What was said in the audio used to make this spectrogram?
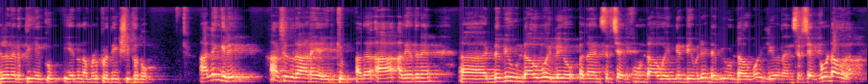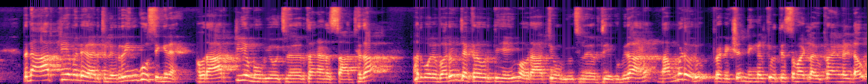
നിലനിർത്തിയേക്കും എന്ന് നമ്മൾ പ്രതീക്ഷിക്കുന്നു. അല്ലെങ്കിൽ ഹർഷിത് റാണയായിരിക്കും അത് ആ അദ്ദേഹത്തിന് ഡെബ്യൂ ഉണ്ടാവുമോ ഇല്ലയോ എന്നനുസരിച്ചായിരിക്കും ഉണ്ടാവുക. ഇന്ത്യൻ ടീമിൽ ഡെബ്യൂ ഉണ്ടാവുമോ ഇല്ലയോ എന്നനുസരിച്ചായിരിക്കും ഉണ്ടാവുക. പിന്നെ ആർ ടി എമ്മിന്റെ കാര്യത്തിൽ റിങ്കു സിംഗിനെ അവർ ആർ ടി എം ഉപയോഗിച്ച് നിലനിർത്താനാണ് സാധ്യത. അതുപോലെ വരുൺ ചക്രവർത്തിയെയും അവർ ആർ ടി എം ഉപയോഗിച്ച് നിലനിർത്തിയേക്കും. ഇതാണ് നമ്മുടെ ഒരു പ്രഡിക്ഷൻ നിങ്ങൾക്ക് വ്യത്യസ്തമായിട്ടുള്ള അഭിപ്രായങ്ങൾ ഉണ്ടാവും.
